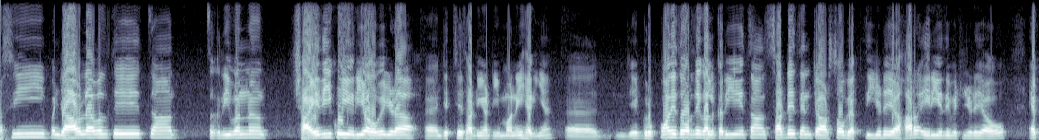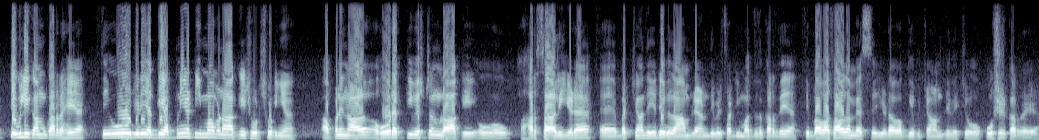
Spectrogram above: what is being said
ਅਸੀਂ ਪੰਜਾਬ ਲੈਵਲ ਤੇ ਤਾਂ ਤਕਰੀਬਨ ਸ਼ਾਇਦ ਹੀ ਕੋਈ ਏਰੀਆ ਹੋਵੇ ਜਿਹੜਾ ਜਿੱਥੇ ਸਾਡੀਆਂ ਟੀਮਾਂ ਨਹੀਂ ਹੈਗੀਆਂ। ਜੇ ਗਰੁੱਪਾਂ ਦੇ ਤੌਰ ਤੇ ਗੱਲ ਕਰੀਏ ਤਾਂ 3.5 400 ਵਿਅਕਤੀ ਜਿਹੜੇ ਆ, ਹਰ ਏਰੀਆ ਦੇ ਵਿੱਚ ਜਿਹੜੇ ਆ, ਉਹ ਐਕਟਿਵਲੀ ਕੰਮ ਕਰ ਰਹੇ ਆ ਤੇ ਉਹ ਜਿਹੜੇ ਅੱਗੇ ਆਪਣੀਆਂ ਟੀਮਾਂ ਬਣਾ ਕੇ ਛੋਟ ਛੋਟੀਆਂ ਆਪਣੇ ਨਾਲ ਹੋਰ ਐਕਟਿਵਿਸਟਾਂ ਨੂੰ ਲਾ ਕੇ ਉਹ ਹਰ ਸਾਲ ਹੀ ਜਿਹੜਾ ਬੱਚਿਆਂ ਦੇ ਜਿਹੜੇ ਐਗਜ਼ਾਮ ਲੈਣ ਦੇ ਵਿੱਚ ਸਾਡੀ ਮਦਦ ਕਰਦੇ ਆ ਤੇ ਬਾਬਾ ਸਾਹਿਬ ਦਾ ਮੈਸੇਜ ਜਿਹੜਾ ਉਹ ਅੱਗੇ ਪਹੁੰਚਾਉਣ ਦੇ ਵਿੱਚ ਉਹ ਕੋਸ਼ਿਸ਼ ਕਰ ਰਹੇ ਆ।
